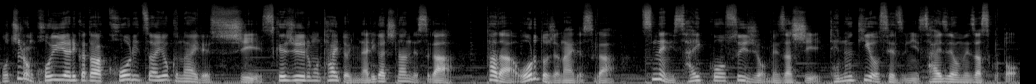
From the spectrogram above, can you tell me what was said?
もちろんこういうやり方は効率は良くないですしスケジュールもタイトになりがちなんですがただウォルトじゃないですが常に最高水準を目指し手抜きをせずに最善を目指すこと。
